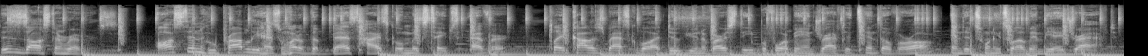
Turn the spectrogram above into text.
This is Austin Rivers. Austin, who probably has one of the best high school mixtapes ever, played college basketball at Duke University before being drafted 10th overall in the 2012 NBA draft.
